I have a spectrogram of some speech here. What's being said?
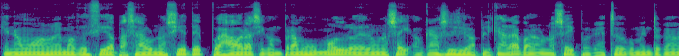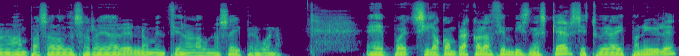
que no hemos decidido pasar a 1.7, pues ahora si compramos un módulo de la 1.6, aunque no sé si lo aplicará para la 1.6, porque en este documento que nos han pasado los desarrolladores no menciona la 1.6, pero bueno. Eh, pues si lo compras con la opción Business Care, si estuviera disponible,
